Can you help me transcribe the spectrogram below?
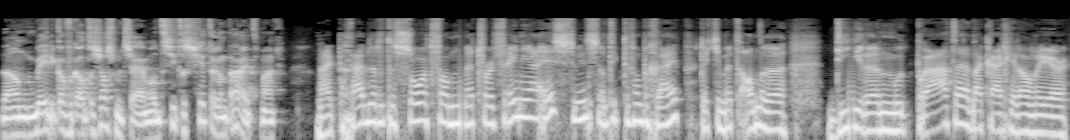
Dan weet ik of ik enthousiast moet zijn, want het ziet er schitterend uit. Maar Nou, ik begrijp dat het een soort van Metroidvania is, tenminste wat ik ervan begrijp. Dat je met andere dieren moet praten en daar krijg je dan weer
